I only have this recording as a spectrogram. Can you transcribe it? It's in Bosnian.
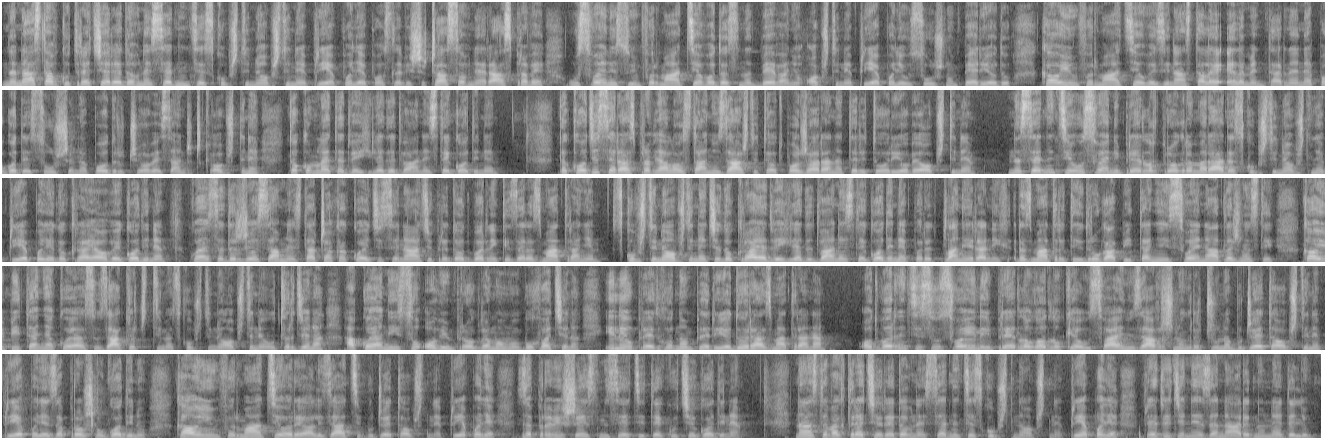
Na nastavku treće redovne sednice Skupštine opštine Prijepolje posle višečasovne rasprave usvojene su informacije o vodosnadbevanju opštine Prijepolje u sušnom periodu, kao i informacije u vezi nastale elementarne nepogode suše na području ove sanđačke opštine tokom leta 2012. godine. Također se raspravljala o stanju zaštite od požara na teritoriji ove opštine. Na sednici je usvojeni predlog programa rada Skupštine opštine Prijepolje do kraja ove godine, koja sadrži 18 tačaka koje će se naći pred odbornike za razmatranje. Skupština opštine će do kraja 2012. godine, pored planiranih, razmatrati i druga pitanja iz svoje nadležnosti, kao i pitanja koja su zaključicima Skupštine opštine utvrđena, a koja nisu ovim programom obuhvaćena ili u prethodnom periodu razmatrana. Odbornici su usvojili predlog odluke o usvajanju završnog računa budžeta opštine Prijepolje za prošlu godinu, kao i informaciju o realizaciji budžeta opštine Prijepolje za prvi šest mjeseci tekuće godine. Nastavak treće redovne sednice Skupštine opštine Prijepolje predviđen je za narednu nedelju.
